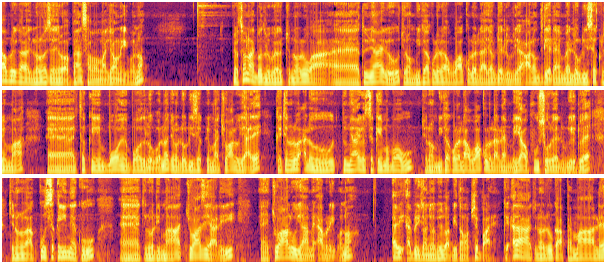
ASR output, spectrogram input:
upgrade ကတော့လောလောဆယ်တော့ advanced server မှာရောက်နေပြီပေါ့နော်။ ကဲဆွမ်းလာပြောသလိုပဲကျွန်တော်တို့ကအဲသူများတွေတို့ကျွန်တော်မီဂါကောလက်တာဝါကောလက်တာရောက်တဲ့လူတွေအားလုံးသိတဲ့အတိုင်းပဲ loading screen မှာအဲစကင်ပေါ်ရင်ပေါ်သလိုပေါ့နော်ကျွန်တော် loading screen မှာကြွားလို့ရတယ်။ကဲကျွန်တော်တို့ကအဲ့လိုသူများတွေစကင်မပေါ်ဘူးကျွန်တော်မီဂါကောလက်တာဝါကောလက်တာလည်းမရောက်ဘူးဆိုတဲ့လူတွေအတွက်ကျွန်တော်တို့ကကိုယ်စကင်နဲ့ကိုအဲကျွန်တော်ဒီမှာကြွားစရာတွေအဲကြွားလို့ရမယ် upgrade ပေါ့နော်။ အဲ့ဒီ upgrade ကြောင့်ကျွန်တော်ပြောပြပေးတော့မှာဖြစ်ပါတယ်။ကဲအဲ့ဒါကျွန်တော်တို့ကဘယ်မှာလဲ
